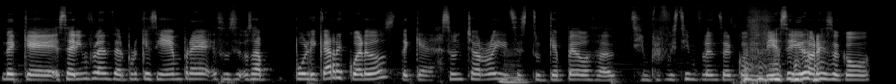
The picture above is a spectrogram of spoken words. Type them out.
de que ser influencer, porque siempre, sus- o sea, publica recuerdos de que hace un chorro y dices tú, ¿qué pedo? O sea, siempre fuiste influencer con 10 seguidores o como...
